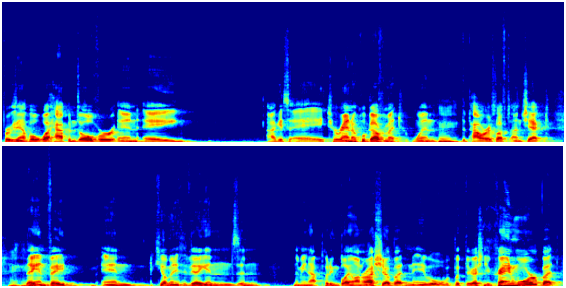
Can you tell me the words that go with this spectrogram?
for example, what happens over in a, I guess, a, a tyrannical government when Hmm. the power is left unchecked. Mhm. They invade and kill many civilians, and I mean, not putting blame on Russia, but with the Russian-Ukraine war. But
